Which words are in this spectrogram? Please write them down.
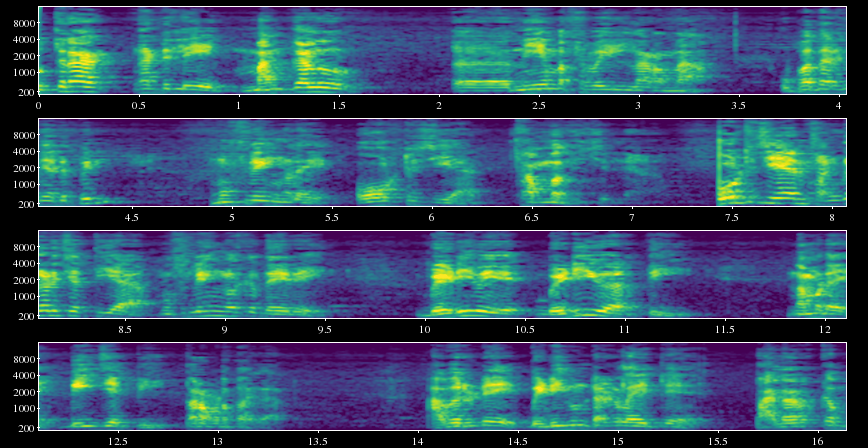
ഉത്തരാഖണ്ഡിലെ മംഗളൂർ നിയമസഭയിൽ നടന്ന ഉപതെരഞ്ഞെടുപ്പിൽ മുസ്ലിങ്ങളെ വോട്ട് ചെയ്യാൻ സമ്മതിച്ചില്ല. വോട്ട് ചെയ്യാൻ സംഘടിച്ചെത്തിയ മുസ്ലിങ്ങൾക്ക് നേരെ വെടി വെടിയുയർത്തി നമ്മുടെ ബി ജെ പി പ്രവർത്തകർ. അവരുടെ വെടിയുണ്ടകളേറ്റ് പലർക്കും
